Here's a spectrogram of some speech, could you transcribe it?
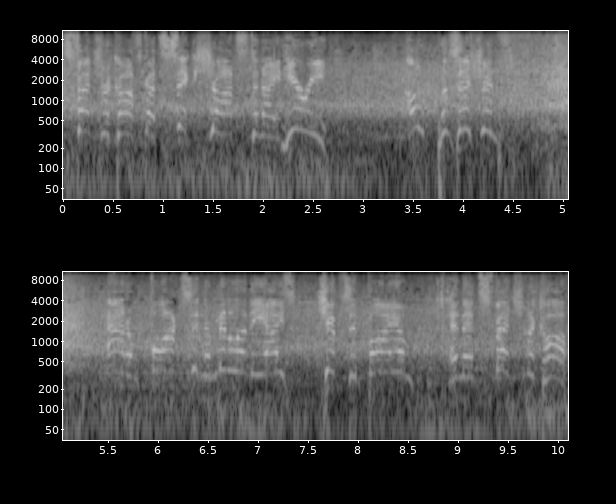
Svechnikov's got six shots tonight. Here he positions Adam Fox in the middle of the ice, chips it by him, and then Svechnikov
